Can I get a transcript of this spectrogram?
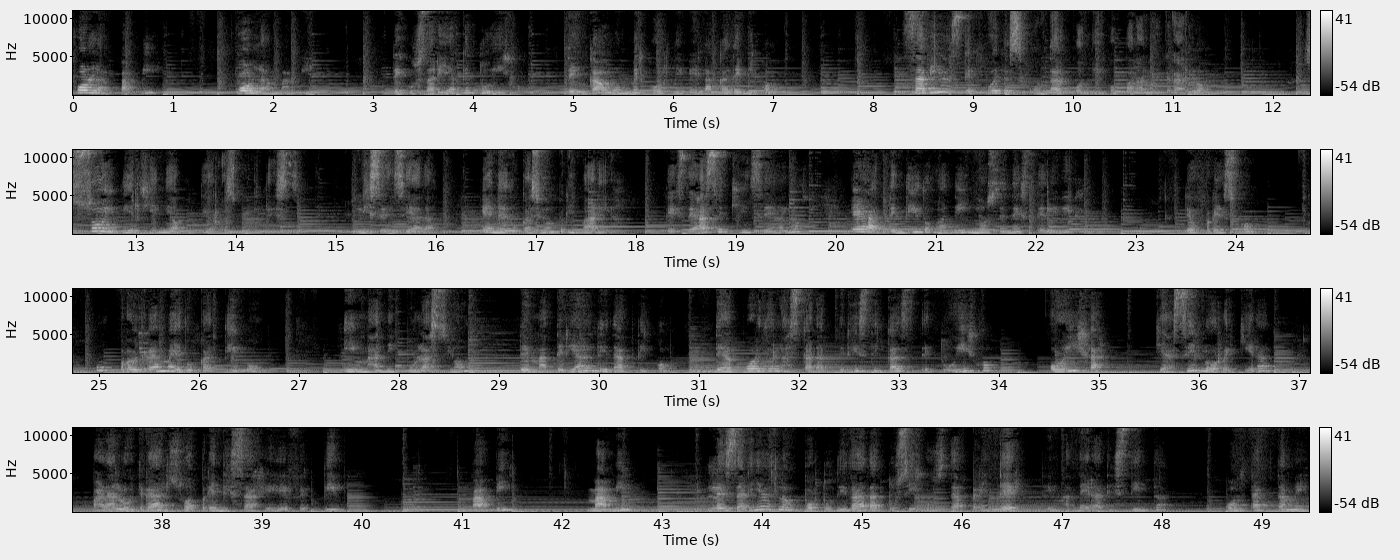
Hola papi, hola mami. ¿Te gustaría que tu hijo tenga un mejor nivel académico? ¿Sabías que puedes contar conmigo para lograrlo? Soy Virginia Gutiérrez Cortés, licenciada en educación primaria. Desde hace 15 años he atendido a niños en este nivel. Te ofrezco un programa educativo y manipulación de material didáctico de acuerdo a las características de tu hijo o hija que así lo requieran para lograr su aprendizaje efectivo. Papi, mami, ¿les darías la oportunidad a tus hijos de aprender de manera distinta? Contáctame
